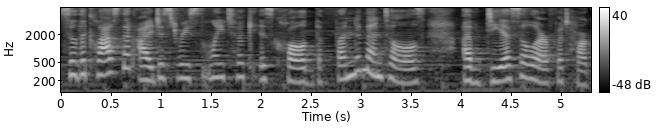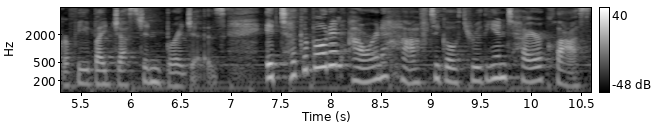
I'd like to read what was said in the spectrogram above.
So, the class that I just recently took is called The Fundamentals of DSLR Photography by Justin Bridges. It took about an hour and a half to go through the entire class,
